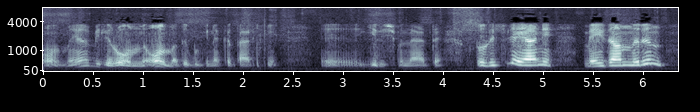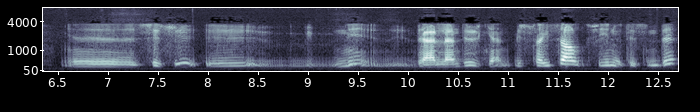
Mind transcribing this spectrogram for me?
olmayabilir. Olma, olmadı bugüne kadarki e, gelişmelerde. Dolayısıyla yani meydanların e, sesi e, değerlendirirken bir sayısal şeyin ötesinde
